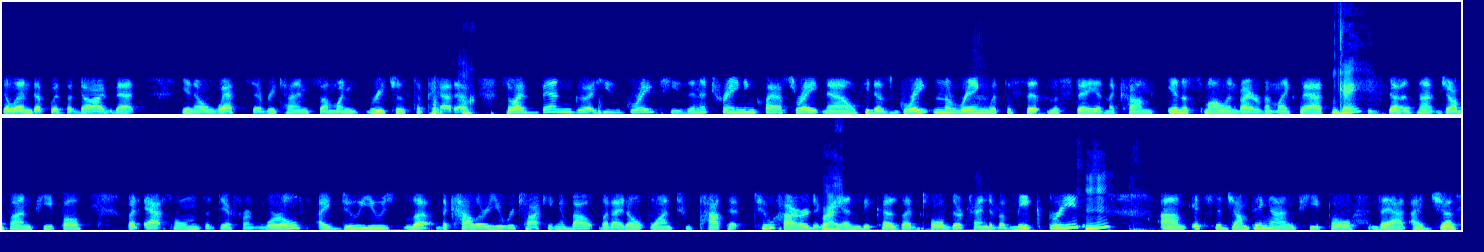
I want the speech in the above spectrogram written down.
you'll end up with a dog that, you know, wets every time someone reaches to pet it. Oh. So I've been good. He's great. He's in a training class right now. He does great in the ring with the sit and the stay and the come in a small environment like that. Okay. He does not jump on people, but at home's a different world. I do use the the collar you were talking about, but I don't want to pop it too hard Right. again because I'm told they're kind of a meek breed. Mhm. Um, it's the jumping on people that I just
